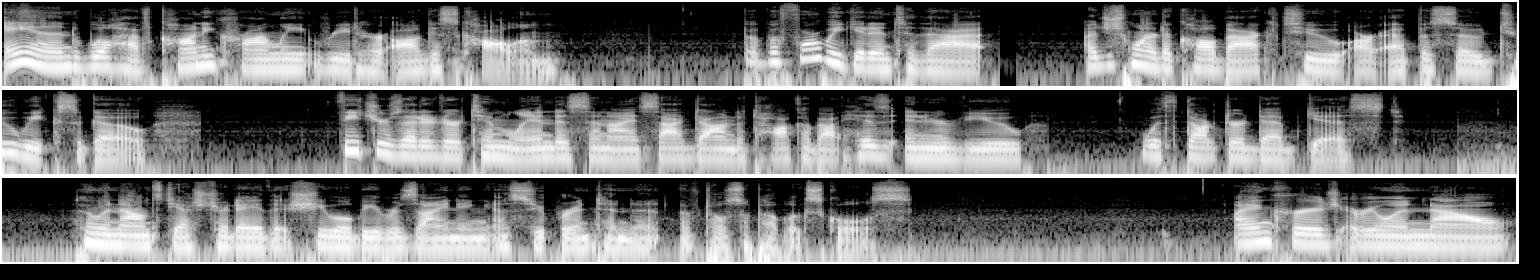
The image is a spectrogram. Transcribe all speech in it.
and we'll have Connie Cronley read her August column. But before we get into that, I just wanted to call back to our episode two weeks ago. Features editor Tim Landis and I sat down to talk about his interview with Dr. Deb Gist, who announced yesterday that she will be resigning as superintendent of Tulsa Public Schools. I encourage everyone now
